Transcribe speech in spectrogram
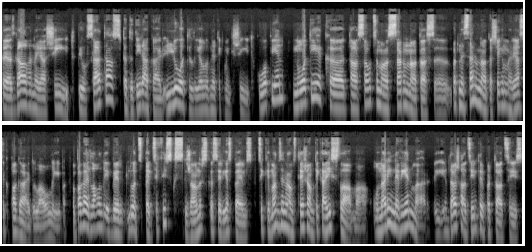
tajās galvenajās šītu pilsētās, tad Irākā ir ļoti liela un ietekmīga šītu kopiena. Notiek tā saucamās sarunātās, pat ne sarunātās, šeit ir jāsaka pagaidu laulība. Un pagaidu laulība ir ļoti specifisks žanrs, kas ir iespējams, cik man zināms, tiešām tikai islāmā. Un arī nevienmēr ir dažādas interpretācijas,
